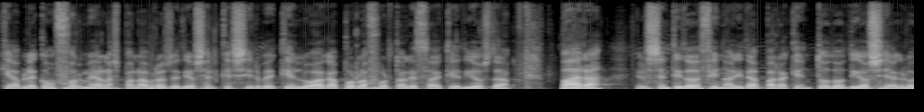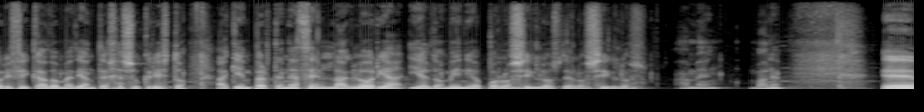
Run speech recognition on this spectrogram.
que hable conforme a las palabras de Dios, el que sirve, que lo haga por la fortaleza que Dios da, para el sentido de finalidad, para que en todo Dios sea glorificado mediante Jesucristo, a quien pertenecen la gloria y el dominio por los siglos de los siglos. Amén. ¿Vale? Eh,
